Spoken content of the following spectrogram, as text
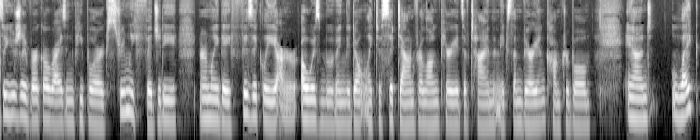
So, usually, Virgo rising people are extremely fidgety. Normally, they physically are always moving. They don't like to sit down for long periods of time. It makes them very uncomfortable. And like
